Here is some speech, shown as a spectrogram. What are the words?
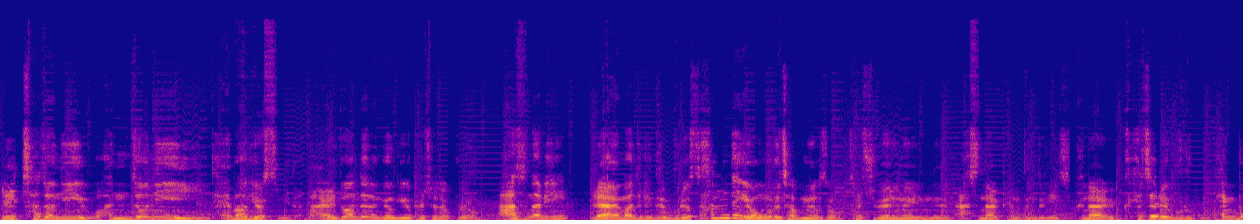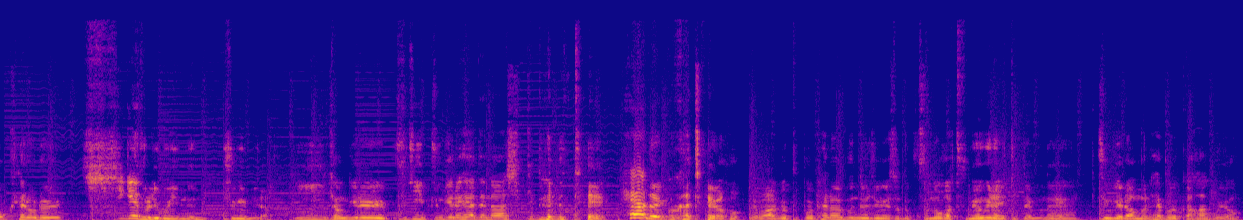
1차전이 완전히 대박이었습니다. 말도 안 되는 경기가 펼쳐졌고요. 아스날이 레알 마드리드를 무려 3대 0으로 잡으면서 제 주변에 있는 아스날 팬분들이 그날 쾌제를 부르고 행복 회로를 시게 돌리고 있는 중입니다. 이 경기를 굳이 입중계를 해야 되나 싶기도 했는데 해야 될 것 같아요. 와그 풋볼 패널분들 중에서도 군호가 두 명이나 있기 때문에 입중계를 한번 해볼까 하고요.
